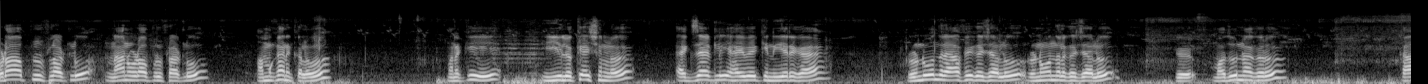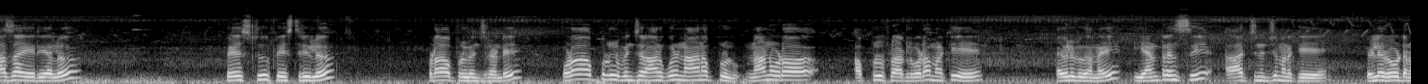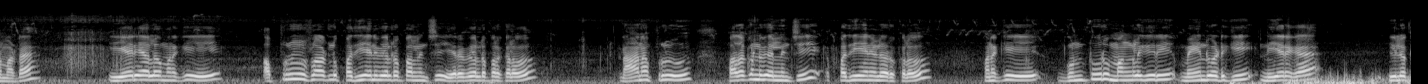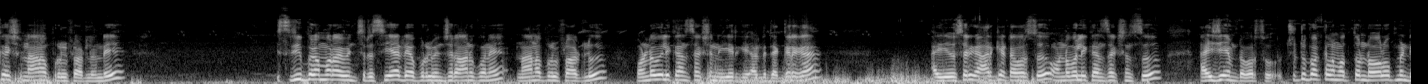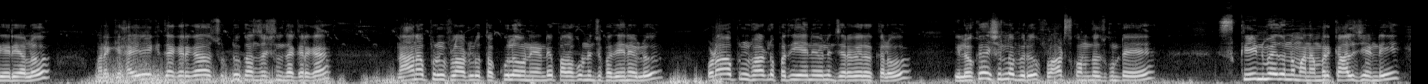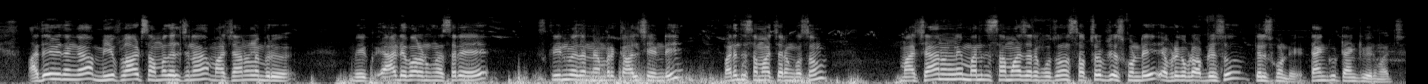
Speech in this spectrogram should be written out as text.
ఉడా అప్పుల్ ఫ్లాట్లు నాన్ ఉడా ఫ్లాట్లు అమ్మకానికి కలవు. మనకి ఈ లొకేషన్లో ఎగ్జాక్ట్లీ హైవేకి నియర్గా రెండు వందల యాభై గజాలు రెండు వందల గజాలు మధునగరు కాజా ఏరియాలో ఫేస్ టూ ఫేస్ త్రీలో వడా అప్రూవల్ పెంచరండి. వడా అప్రూవల్ పెంచారు అనుకుని non approval non VUDA approval ఫ్లాట్లు కూడా మనకి అవైలబుల్గా ఉన్నాయి. ఈ ఎంట్రన్స్ ఆర్చ్ నుంచి మనకి వెళ్ళే రోడ్ అనమాట ఈ ఏరియాలో మనకి అప్రూవల్ ఫ్లాట్లు పదిహేను వేల రూపాయల నుంచి ఇరవై వేల రూపాయలు కలవు. నాన్ అప్రూవ్ పదకొండు వేల నుంచి పదిహేను వేల వరకు కలవు. మనకి గుంటూరు మంగళగిరి మెయిన్ రోడ్కి నియర్గా ఈ లొకేషన్ నాన్ అప్రూవల్ ఫ్లాట్లు అండి. Shri Brahmarao venture CRD approval venture ఆనుకునే non approval ఫ్లాట్లు ఉండవల్లి కన్స్ట్రక్షన్ ఇయర్కి అంటే దగ్గరగా అది చూసరికి RK towers Undavalli constructions IGM towers. చుట్టుపక్కల మొత్తం డెవలప్మెంట్ ఏరియాలో మనకి హైవేకి దగ్గరగా చుట్టూ కన్స్ట్రక్షన్ దగ్గరగా నాన్ అప్రూవల్ ఫ్లాట్లు తక్కువలో ఉన్నాయండి. పదకొండు నుంచి పదిహేను వేలు కూడా అప్రూవల్ ఫ్లాట్లు పదిహేను వేలు నుంచి ఇరవై వేలు కలవు. ఈ లొకేషన్లో మీరు ఫ్లాట్స్ కొనదలుచుకుంటే స్క్రీన్ మీద ఉన్న మా నెంబర్కి కాల్ చేయండి. అదేవిధంగా మీ ఫ్లాట్స్ అమ్మదలిచిన మా ఛానల్లో మీరు మీకు యాడ్ ఇవ్వాలనుకున్నా సరే స్క్రీన్ మీద ఉన్న నెంబర్కి కాల్ చేయండి. మరింత సమాచారం కోసం మా ఛానల్ని మరింత సమాచారం కోసం సబ్స్క్రైబ్ చేసుకోండి. ఎప్పటికప్పుడు అప్డేట్స్ తెలుసుకోండి. Thank you thank you very much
